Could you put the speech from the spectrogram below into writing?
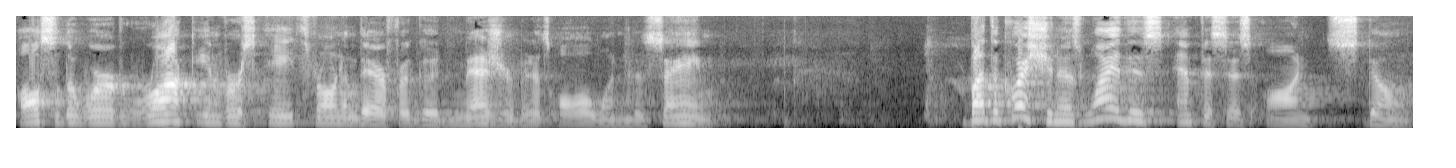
also the word rock in verse 8 thrown in there for good measure, but it's all one and the same. But the question is why this emphasis on stones?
